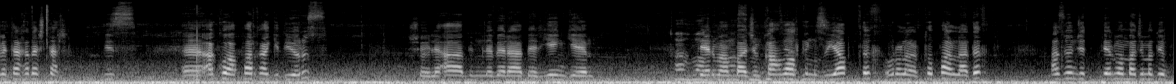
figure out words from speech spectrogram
arkadaşlar biz e, Aqua Park'a gidiyoruz. Şöyle abimle beraber yengem, Derman bacım kahvaltımızı yaptık. Oraları toparladık. Az önce Derman bacıma diyorum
